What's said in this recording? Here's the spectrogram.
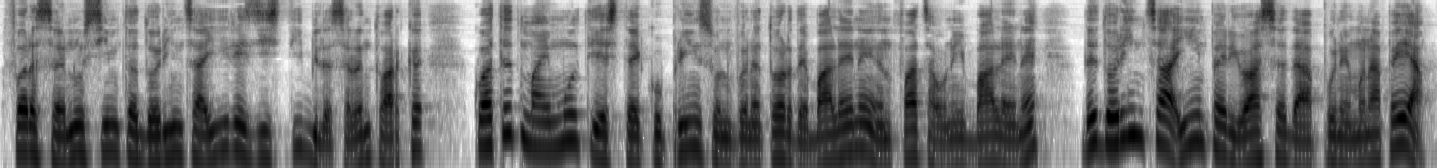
fără să nu simtă dorința irezistibilă să-l întoarcă, cu atât mai mult este cuprins un vânător de balene în fața unei balene de dorința imperioasă de a pune mâna pe ea.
